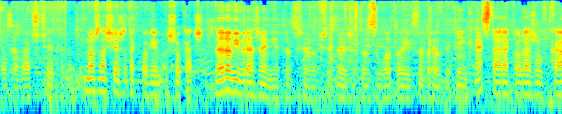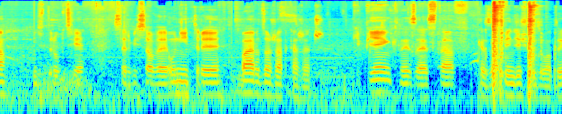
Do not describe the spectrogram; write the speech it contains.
to zobaczcie, to można się, że tak powiem, oszukać. To robi wrażenie, to trzeba przyznać, że to złoto jest naprawdę piękne. Stara kolażówka, instrukcje serwisowe, unitry, bardzo rzadka rzecz. Taki piękny zestaw za 50 zł.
